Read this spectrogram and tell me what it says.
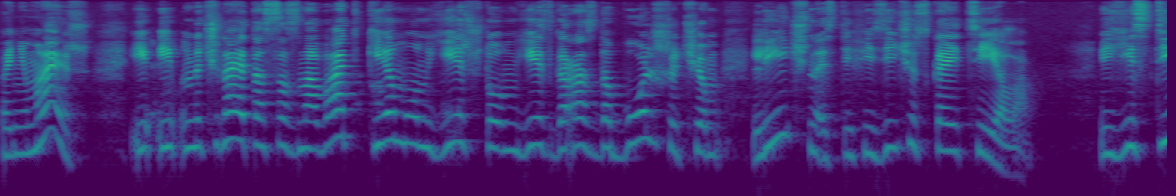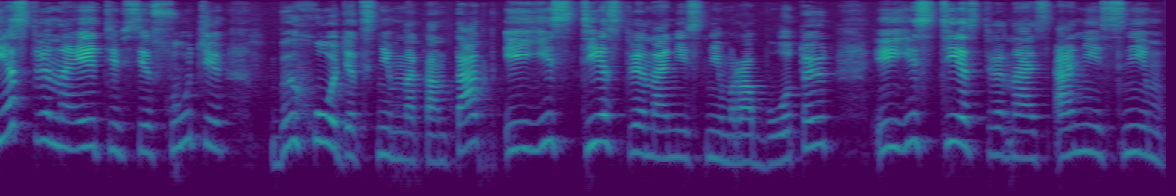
понимаешь? И, и начинает осознавать, кем он есть, что он есть гораздо больше, чем личность и физическое тело. И, естественно, эти все сути выходят с ним на контакт, и, естественно, они с ним работают, и, естественно, они с ним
